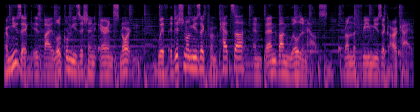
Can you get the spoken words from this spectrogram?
Our music is by local musician Aaron Snorton, with additional music from Ketsa and Ben van Wildenhuis from the Free Music Archive.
